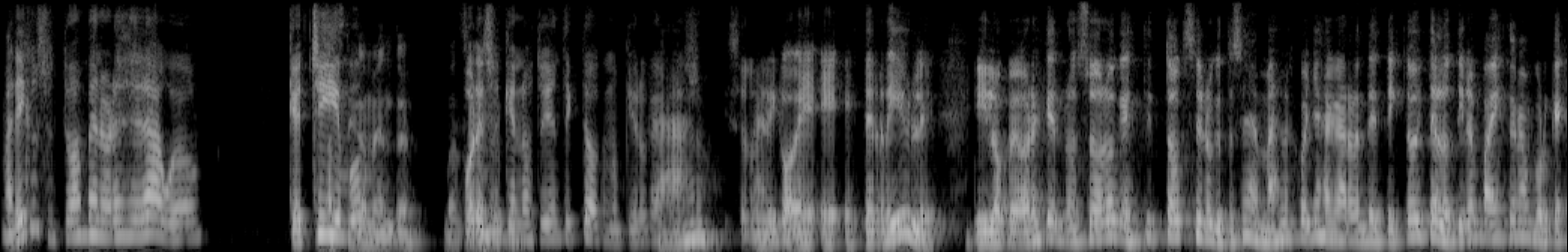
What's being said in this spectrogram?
Marico, son todas menores de edad, weón. Qué chimbo. Básicamente. Por eso es que no estoy en TikTok, no quiero que Claro, y se lo marico, es, es- es terrible. Y lo peor es que no solo que es TikTok, sino que entonces además las coñas agarran de TikTok y te lo tiran para Instagram porque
